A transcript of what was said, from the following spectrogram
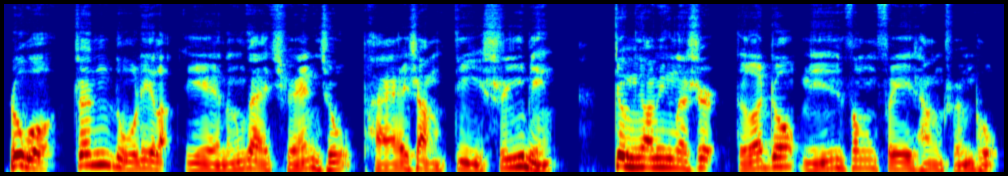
如果真独立了，也能在全球排上第十一名。更要命的是，德州民风非常淳朴，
